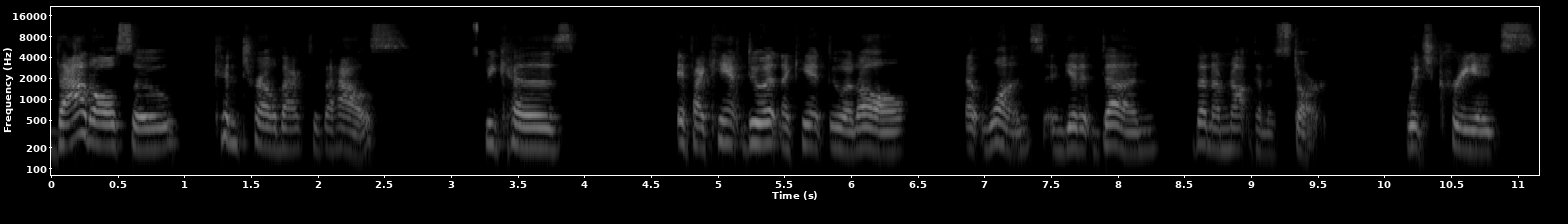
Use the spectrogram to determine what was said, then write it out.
that also can trail back to the house because if I can't do it and I can't do it all at once and get it done, then I'm not going to start, which creates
